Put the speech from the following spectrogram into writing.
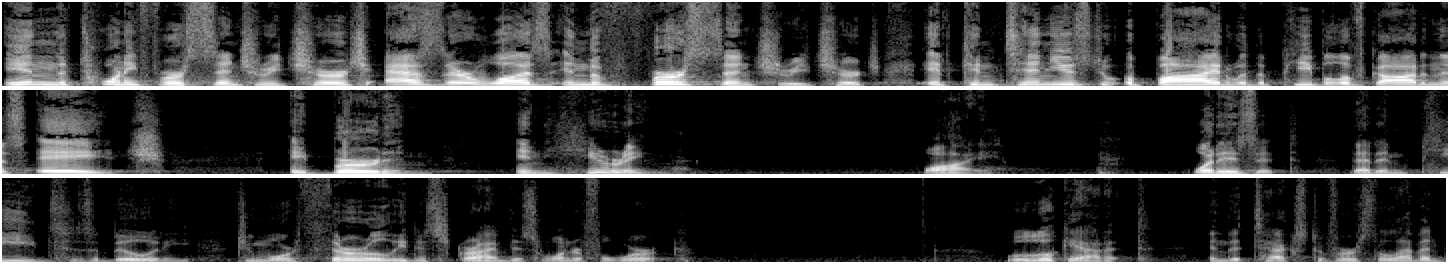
in the 21st century church as there was in the first century church. It continues to abide with the people of God in this age, a burden in hearing. Why? What is it that impedes his ability to more thoroughly describe this wonderful work? We'll look at it in the text of verse 11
